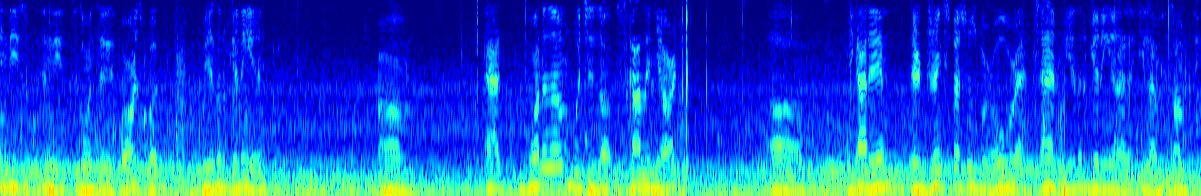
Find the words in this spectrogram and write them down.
in these in these to go into these bars, but we ended up getting in. Um, at one of them, which is uh, Scotland Yard, uh, we got in. Their drink specials were over at 10. We ended up getting in at like 11 something.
